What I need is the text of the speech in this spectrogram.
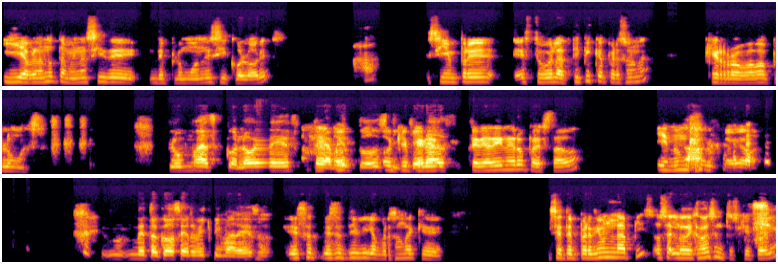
Y hablando también así de, de plumones y colores, Ajá. siempre estuvo la típica persona que robaba plumas plumas, colores, pegamentos, o, que pedía, dinero prestado y nunca me pagaba. me tocó ser víctima de eso. Esa, esa típica persona que se te perdió un lápiz, o sea, lo dejabas en tu escritorio.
